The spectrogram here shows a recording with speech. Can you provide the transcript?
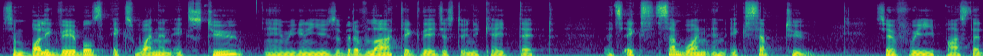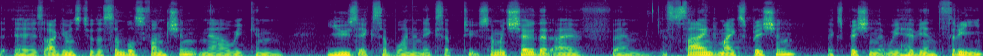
symbolic variables x1 and x2 and we're going to use a bit of LaTeX there just to indicate that it's x sub 1 and x sub 2. So if we pass that as arguments to the symbols function, now we can use x sub 1 and x sub 2. So I'm going to show that I've um, assigned my expression, the expression that we have in 3,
